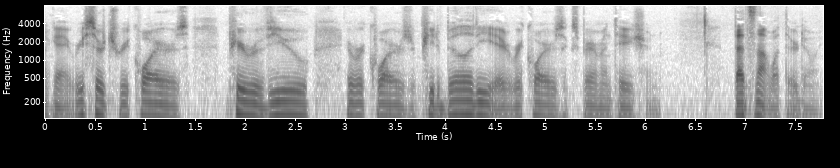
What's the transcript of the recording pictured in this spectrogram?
Okay, research requires peer review, it requires repeatability, it requires experimentation. That's not what they're doing.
